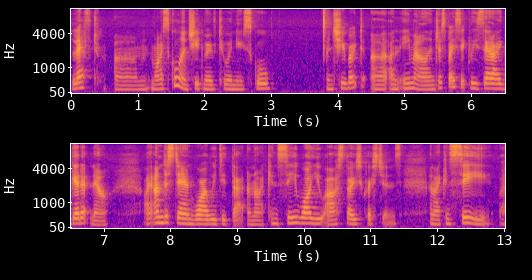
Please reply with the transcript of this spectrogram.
left um, my school and she'd moved to a new school. And she wrote uh, an email and just basically said, I get it now. I understand why we did that, and I can see why you asked those questions. And I can see uh,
